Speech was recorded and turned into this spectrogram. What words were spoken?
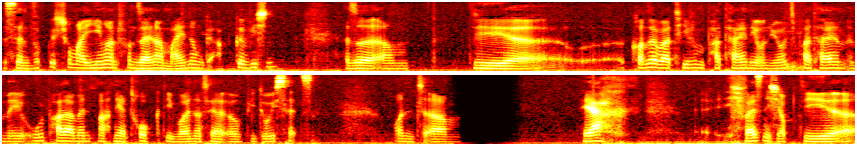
Ist denn wirklich schon mal jemand von seiner Meinung abgewichen? Also ähm, die äh, konservativen Parteien, die Unionsparteien im EU-Parlament machen ja Druck, die wollen das ja irgendwie durchsetzen. Und ähm, ja, ich weiß nicht, ob die, äh,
